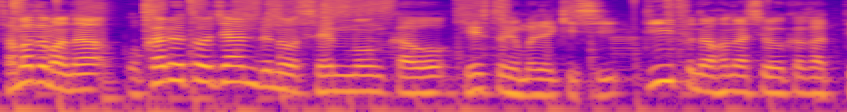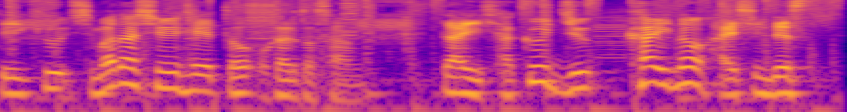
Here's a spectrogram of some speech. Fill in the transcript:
さまざまなオカルトジャンルの専門家をゲストにお招きしディープなお話を伺っていく島田秀平とオカルトさん第110回の配信です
